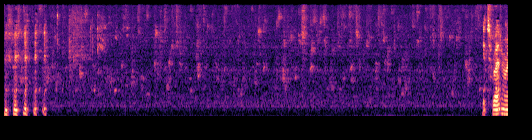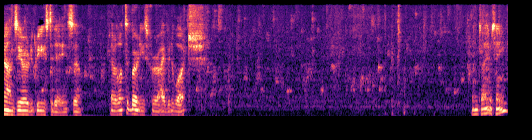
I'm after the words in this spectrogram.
it's right around zero degrees today, so there are lots of birdies for Ivy to watch. Sometimes, hey?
